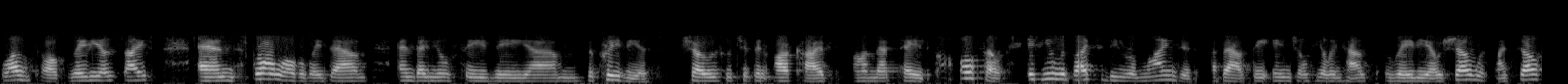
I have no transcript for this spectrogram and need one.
Blog Talk radio site, and scroll all the way down, and then you'll see the um, the previous shows which have been archived on that page. Also, if you would like to be reminded about the Angel Healing House radio show with myself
